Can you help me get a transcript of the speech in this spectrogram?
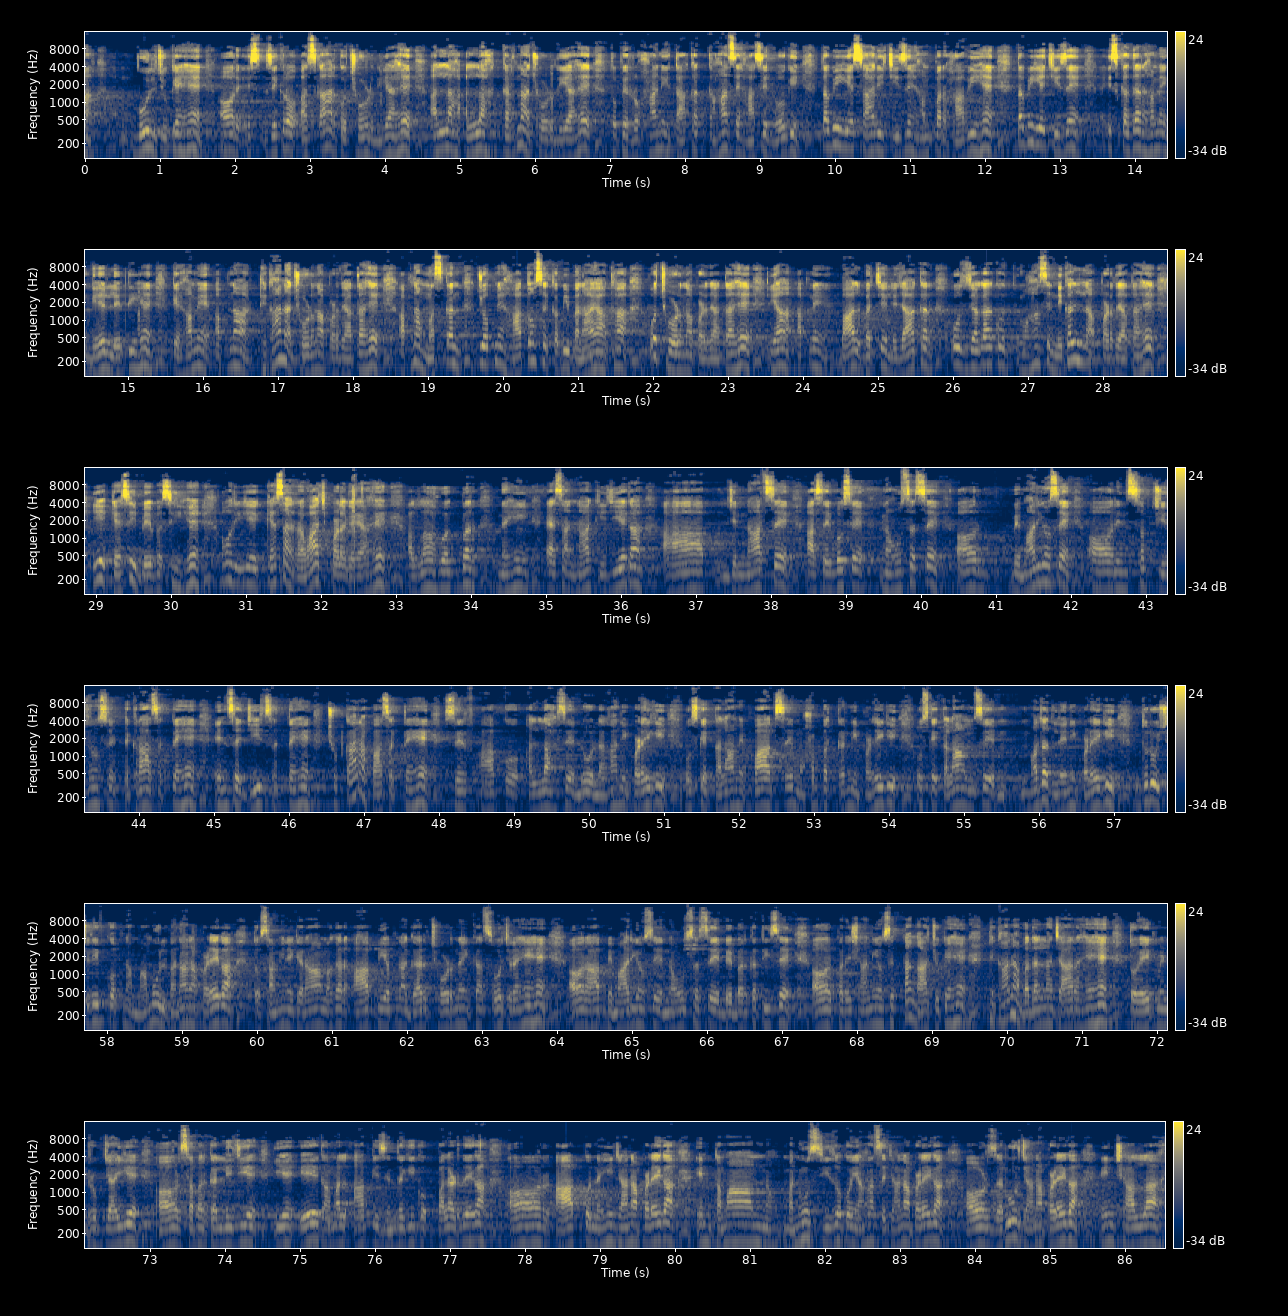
भूल चुके हैं और इस ज़िक्र असकार को छोड़ दिया है। अल्लाह अल्लाह करना छोड़ दिया है। तो फिर रूहानी ताकत कहाँ से हासिल होगी? तभी ये सारी चीज़ें हम पर हावी हैं। तभी ये चीज़ें इस कदर हमें घेर लेती हैं कि हमें अपना ठिकाना छोड़ना पड़ जाता है। अपना मस्कन जो अपने हाथों से कभी बनाया था, वो छोड़ना पड़ जाता है। या अपने बाल बच्चे ले जाकर उस जगह को वहाँ से निकलना पड़ जाता है। ये कैसी बेबसी है? और ये कैसा रवाज पड़ गया है? अल्लाह अकबर, नहीं, ऐसा ना कीजिएगा। आप जिन्नात से, आसेबों से, नहुसत से और बीमारियों से और इन सब चीज़ों से टकरा सकते हैं, इनसे जीत सकते हैं, छुटकारा पा सकते हैं। सिर्फ़ आपको अल्लाह से लो लगानी पड़ेगी, उसके कलाम पाक से मोहब्बत करनी पड़ेगी, उसके कलाम से मदद लेनी पड़ेगी। दुरू शरीफ को अपना मामूल बनाना पड़ेगा। तो सामिन के राम अगर आप भी अपना घर छोड़ने का सोच रहे हैं और आप बीमारियों से, नौसत से, बेबरकती से और परेशानियों से तंग आ चुके हैं, ठिकाना बदलना चाह रहे रहे हैं तो एक मिनट रुक जाइए और सब्र कर लीजिए। ये एक अमल आपकी ज़िंदगी को पलट देगा और आपको नहीं जाना पड़ेगा। इन तमाम मनूस चीज़ों को यहाँ से जाना पड़ेगा और ज़रूर जाना पड़ेगा। इन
